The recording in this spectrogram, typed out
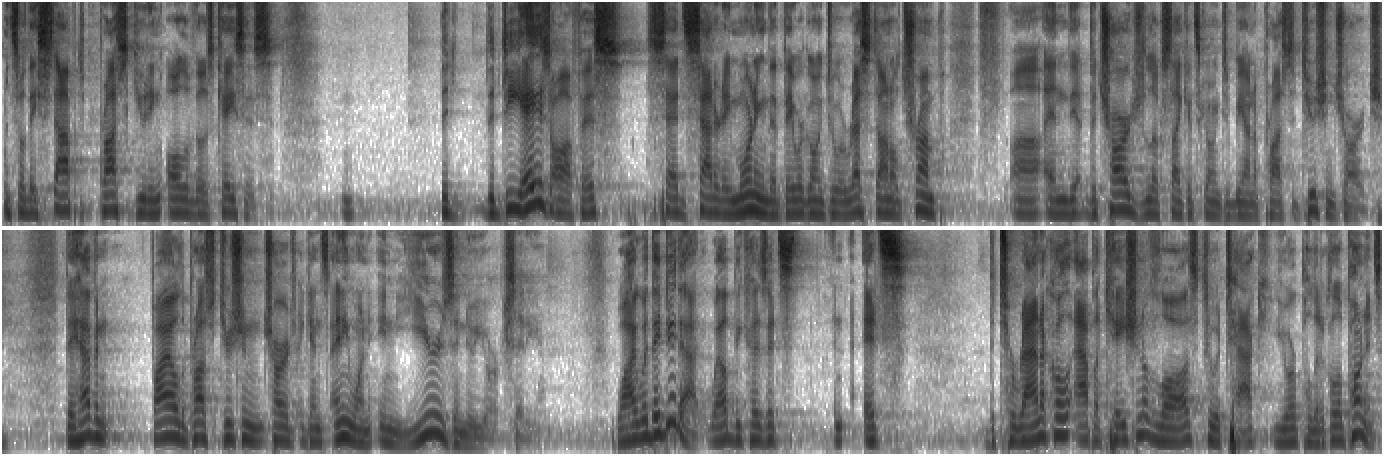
And so they stopped prosecuting all of those cases. The, the DA's office said Saturday morning that they were going to arrest Donald Trump, uh, and the, the charge looks like it's going to be on a prostitution charge. They haven't filed a prostitution charge against anyone in years in New York City. Why would they do that? Well, because it's, it's the tyrannical application of laws to attack your political opponents.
